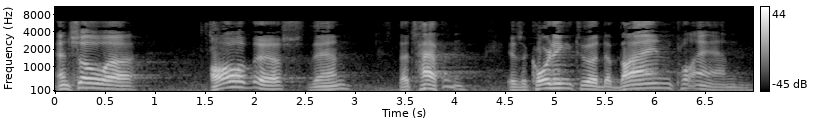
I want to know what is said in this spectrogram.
And so uh, all of this then that's happened is according to a divine plan.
